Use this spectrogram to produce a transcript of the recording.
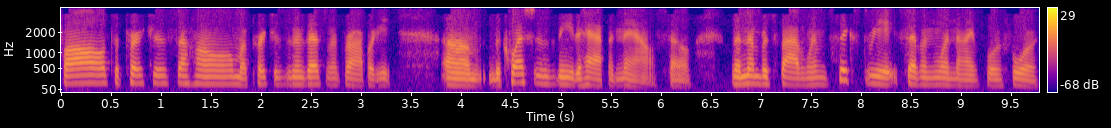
fall to purchase a home or purchase an investment property, um, the questions need to happen now. So the number is five one six three eight seven one nine four four.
